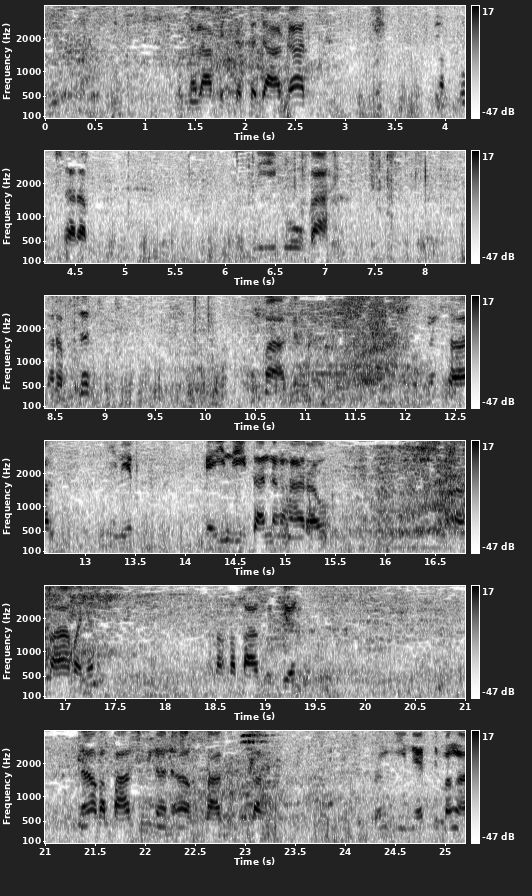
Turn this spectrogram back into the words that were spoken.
Pag malapit ka sa dagat, naku, sarap. Ligo ka. Sarap na. Umaga. Huwag sa init. Kainitan ng araw. Kasi nakakaka yan. Nakakapagod yun. Nakakapaso na, nakakapagod ka. Sobrang init. Yung mga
